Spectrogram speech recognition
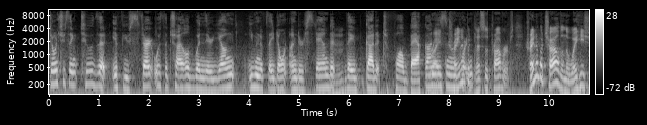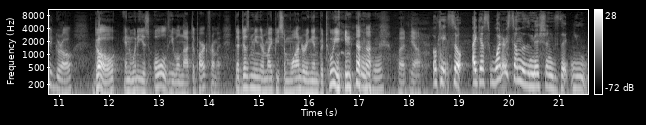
Don't you think, too, that if you start with a child when they're young, even if they don't understand it, they've got it to fall back on Mm-hmm. Right. is Train up. important. A, this is Proverbs. Train up a child in the way he should grow, go, and when he is old, he will not depart from it. That doesn't mean there might be some wandering in between, Mm-hmm. but yeah. Okay, so I guess what are some of the missions that you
